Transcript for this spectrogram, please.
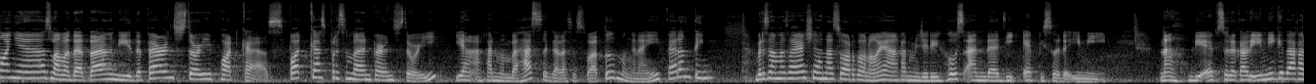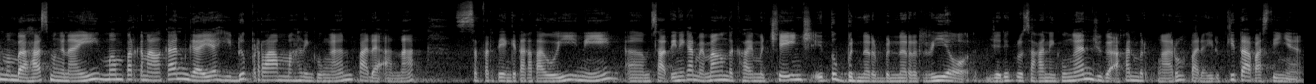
semuanya, selamat datang di The Parent Story Podcast. Podcast persembahan Parent Story yang akan membahas segala sesuatu mengenai parenting. Bersama saya Syahna Suartono yang akan menjadi host Anda di episode ini Nah, di episode kali ini kita akan membahas mengenai memperkenalkan gaya hidup ramah lingkungan pada anak. Seperti yang kita ketahui ini, um, saat ini kan memang the climate change itu benar-benar real. Jadi kerusakan lingkungan juga akan berpengaruh pada hidup kita pastinya.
